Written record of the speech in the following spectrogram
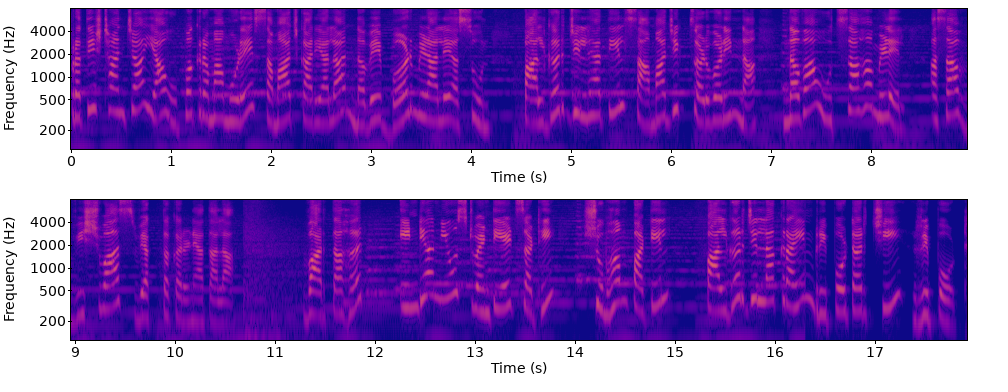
प्रतिष्ठानच्या या उपक्रमामुळे समाजकार्याला नवे बळ मिळाले असून पालघर जिल्ह्यातील सामाजिक चळवळींना नवा उत्साह मिळेल असा विश्वास व्यक्त करण्यात आला. वार्ताहर इंडिया न्यूज ट्वेंटी एटसाठी शुभम पाटील पालघर जिल्हा क्राईम रिपोर्टरची रिपोर्ट.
